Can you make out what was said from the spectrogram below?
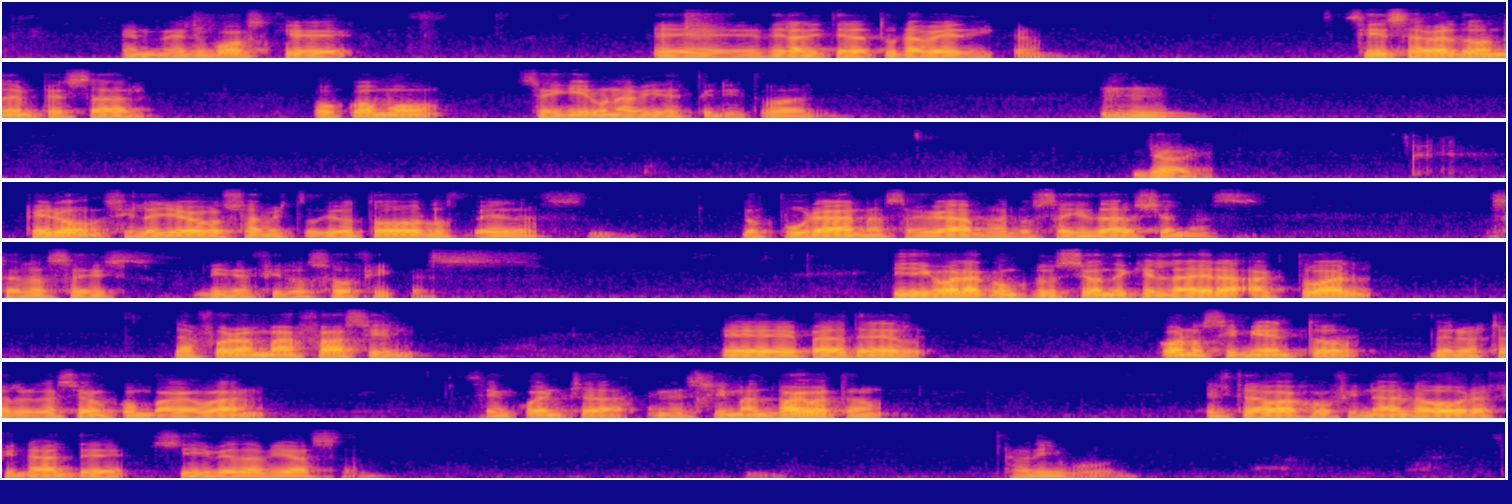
en el bosque eh, de la literatura védica, sin saber dónde empezar o cómo seguir una vida espiritual. Ya. Pero si la lleva Goswami estudió todos los Vedas, los Puranas, Agamas, los seis Darshanas, o sea, las seis líneas filosóficas, y llegó a la conclusión de que en la era actual, la forma más fácil eh, para tener conocimiento de nuestra relación con Bhagavan se encuentra en el Srimad Bhagavatam, el trabajo final, la obra final de Sri Vedavyasa. Haribur.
